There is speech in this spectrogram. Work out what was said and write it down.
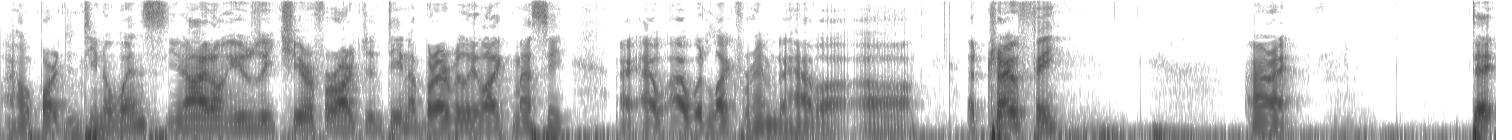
I hope Argentina wins. You know, I don't usually cheer for Argentina, but I really like Messi. I, I, I would like for him to have a a, a trophy. All right. De-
